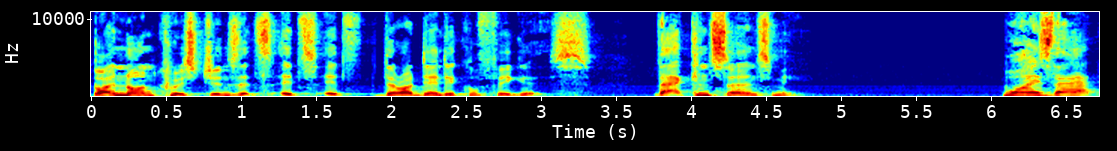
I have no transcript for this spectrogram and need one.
by non Christians, it's, it's, it's, they're identical figures. That concerns me. Why is that?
